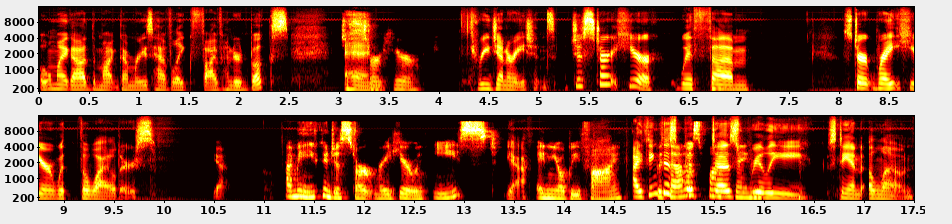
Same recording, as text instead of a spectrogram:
oh my God, the Montgomerys have like 500 books Just and start here. three generations, just start here with, um, start right here with the Wilders. Yeah. I mean, you can just start right here with East Yeah. and you'll be fine. I think But this book does thing- really stand alone.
